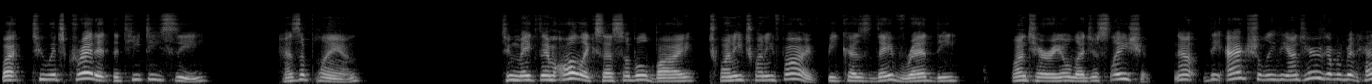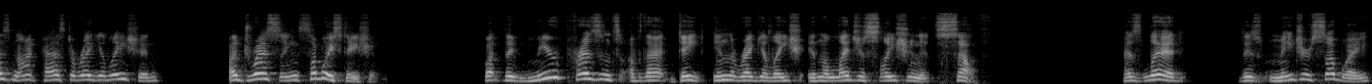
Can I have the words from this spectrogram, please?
But to its credit, the TTC has a plan to make them all accessible by 2025 because they've read the Ontario legislation. Now, the actually the Ontario government has not passed a regulation addressing subway stations. But the mere presence of that date in the regulation in the legislation itself has led this major subway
